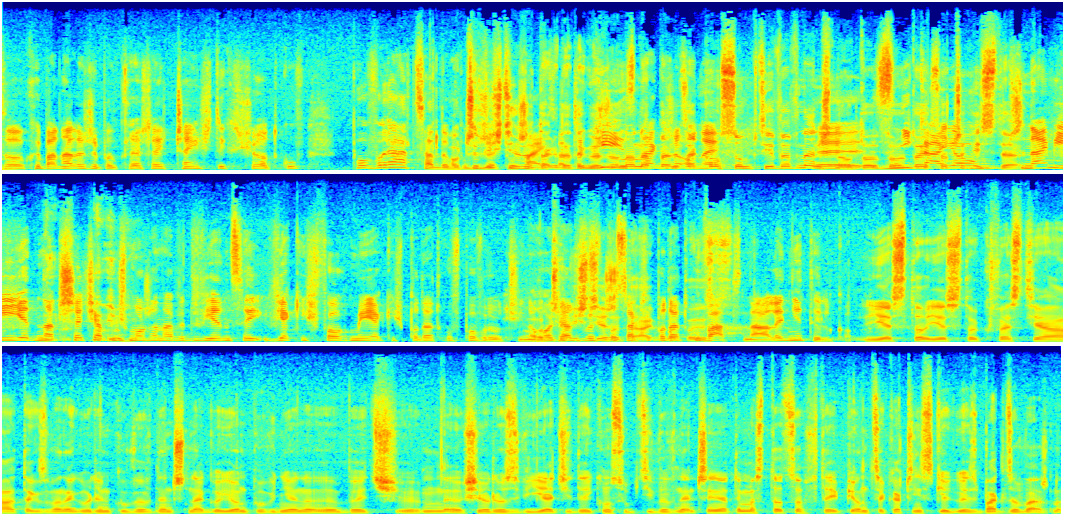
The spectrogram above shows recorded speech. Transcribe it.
co chyba należy podkreślać. Część tych środków powraca do budżetu Oczywiście, że tak, państwa. Dlatego, że ono tak, napędza one, konsumpcję wewnętrzną. To- to- to jest znikają, oczywiste. Przynajmniej jedna trzecia, być może nawet więcej, w jakiejś formie jakichś podatków powróci. No Oczywiście, chociażby w że postaci tak, podatku jest- VAT, no ale nie tylko. Jest to, jest to kwestia tak zwanego rynku wewnętrznego i on powinien e, być, się rozwijać i tej konsumpcji wewnętrznej. Natomiast to, co w tej piątce Kaczyńskiego jest bardzo ważne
